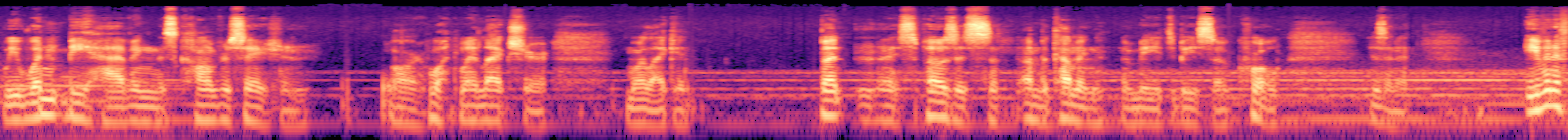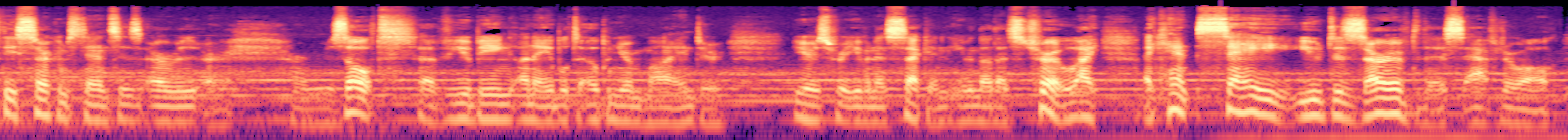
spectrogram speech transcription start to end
we wouldn't be having this conversation. Or one way lecture, more like it. But I suppose it's unbecoming of me to be so cruel, isn't it? Even if these circumstances are, are, are a result of you being unable to open your mind or ears for even a second, even though that's true, I, I can't say you deserved this after all.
